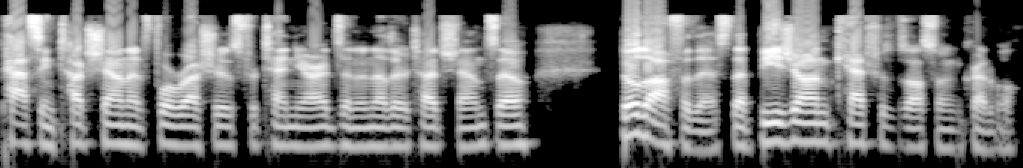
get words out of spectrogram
passing touchdown at four rushes for 10 yards and another touchdown. So build off of this. That Bijan catch was also incredible.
